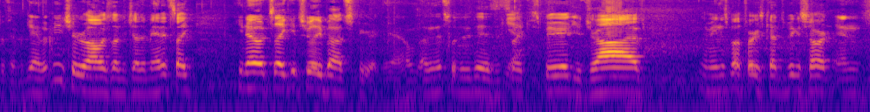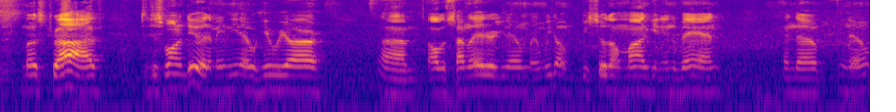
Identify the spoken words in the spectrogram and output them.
with him again. But me and Sugar always loved each other, man. It's like, you know, it's like it's really about spirit. You know, I mean, that's what it is. It's Yeah. like spirit. You drive. I mean, this motherfucker's got the biggest heart, and most drive to just want to do it. I mean, you know, here we are, um, all this time later, you know, and we don't, we still don't mind getting in the van, and uh, you know,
